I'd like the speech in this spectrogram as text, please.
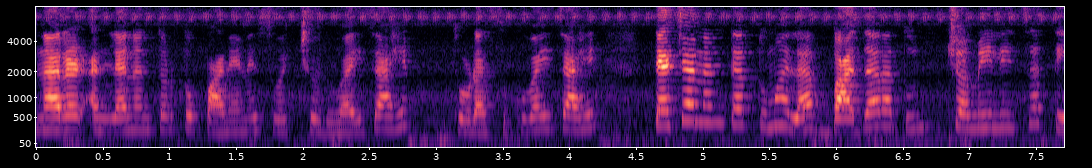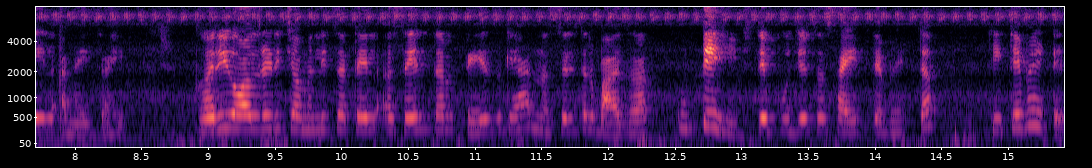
नारळ आणल्यानंतर तो पाण्याने स्वच्छ धुवायचा आहे थोडा सुकवायचा आहे. त्याच्यानंतर तुम्हाला बाजारातून चमेलीचं तेल आणायचं आहे. घरी ऑलरेडी चमेलीचं तेल असेल तर तेच घ्या नसेल तर बाजारात कुठेही जिथे पूजेचं साहित्य भेटतं तिथे भेटेल.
